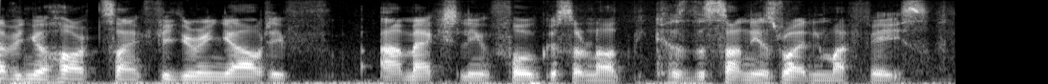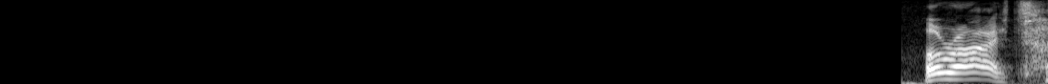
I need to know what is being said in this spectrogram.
having a hard time figuring out if I'm actually in focus or not because the sun is right in my face. Alright,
